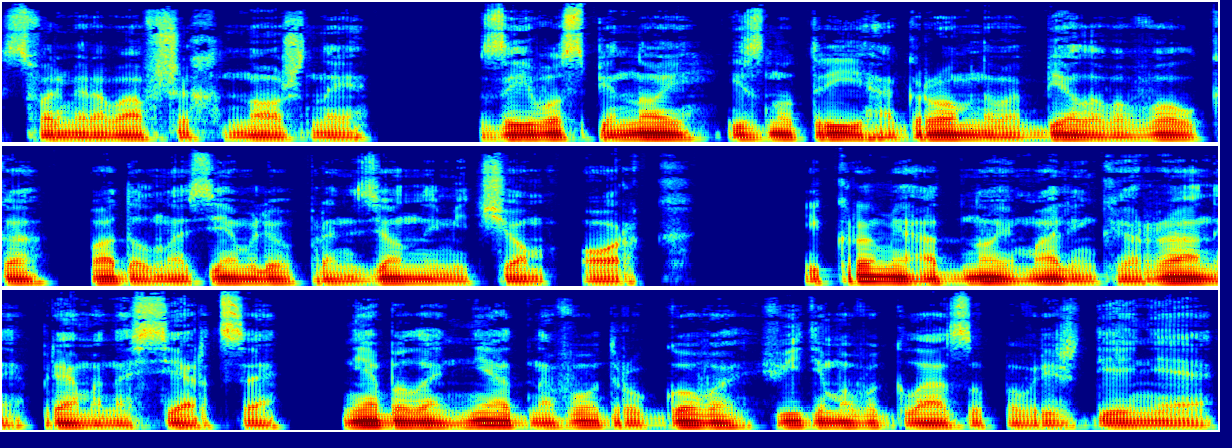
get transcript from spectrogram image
сформировавших ножны. За его спиной изнутри огромного белого волка падал на землю пронзенный мечом орк. И кроме одной маленькой раны прямо на сердце, не было ни одного другого видимого глазу повреждения.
